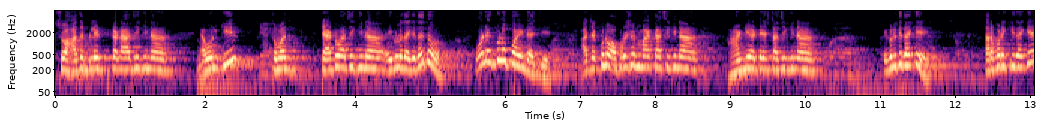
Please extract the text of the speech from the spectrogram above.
সো হাতে ব্লেড কাটা আছে কিনা এমনকি তোমার ট্যাটু আছে কিনা এগুলো দেখে তাই তো? অনেকগুলো পয়েন্ট আছে। আচ্ছা কোনো অপারেশন মার্ক আছে কিনা হার্নিয়া টেস্ট আছে কিনা ওরা এগুলো কি দেখে? তারপরে কি দেখে?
